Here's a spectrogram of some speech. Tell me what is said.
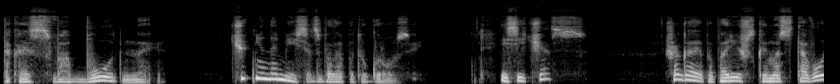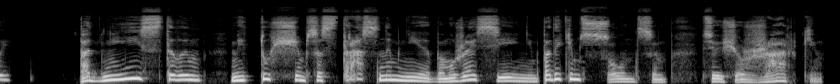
такая свободная, чуть не на месяц была под угрозой. И сейчас, шагая по парижской мостовой, под неистовым, метущимся страстным небом, уже осенним, под этим солнцем, все еще жарким,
